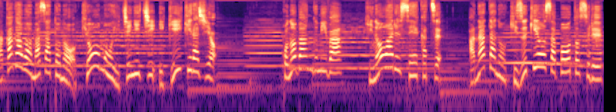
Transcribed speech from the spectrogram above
中川雅人の今日も一日生き生きラジオ。この番組は気のある生活あなたの気づきをサポートする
